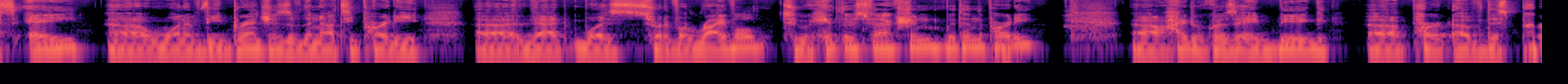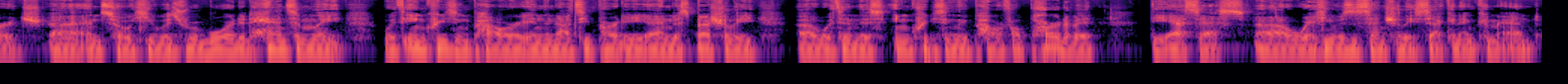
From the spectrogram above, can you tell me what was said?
SA, uh, one of the branches of the Nazi party uh, that was sort of a rival to Hitler's faction within the party. Uh, Heydrich was a big uh, part of this purge, uh, and so he was rewarded handsomely with increasing power in the Nazi party, and especially uh, within this increasingly powerful part of it, the SS, where he was essentially second in command.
